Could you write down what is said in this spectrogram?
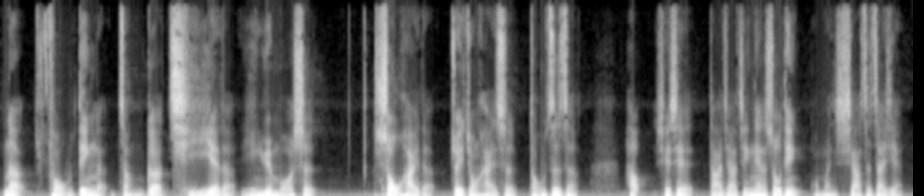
那否定了整个企业的营运模式，受害的最终还是投资者。好，谢谢大家今天的收听，我们下次再见。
